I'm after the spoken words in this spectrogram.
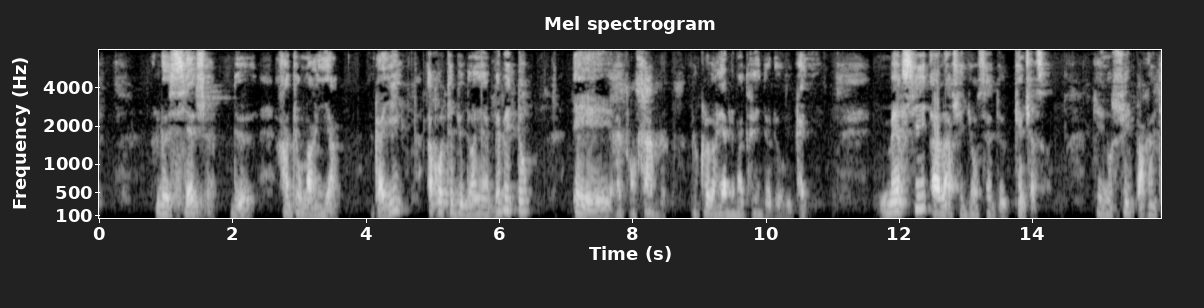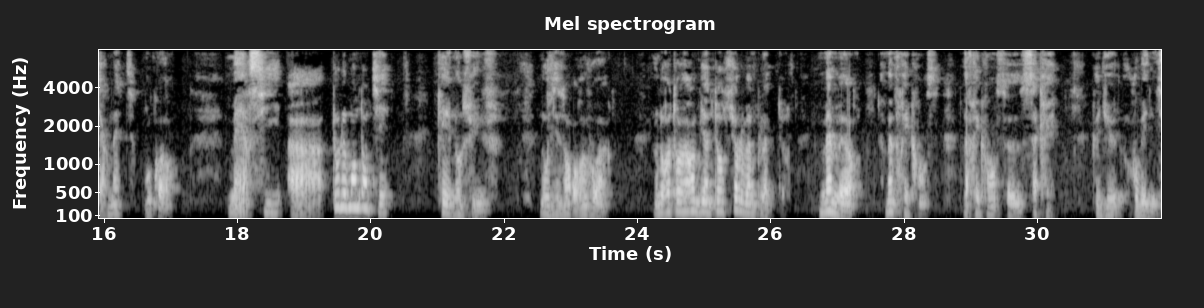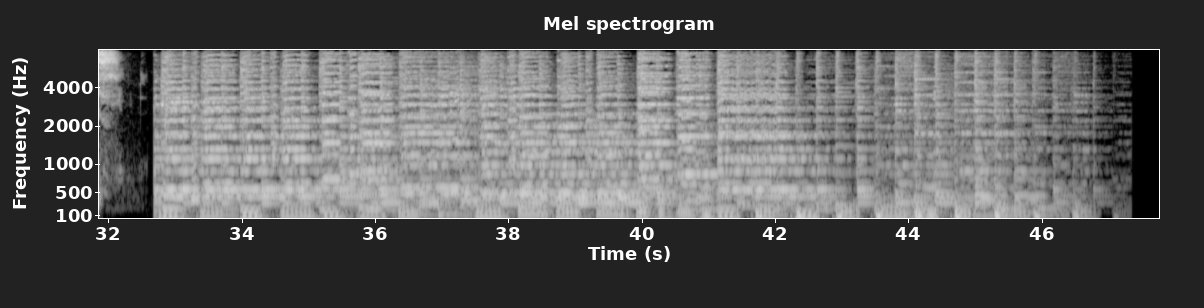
le siège de Radio Maria. Caï, à côté du doyen Bebeto et responsable du club Real de Madrid de Caï. Merci à l'archidiocèse de Kinshasa qui nous suit par Internet encore. Merci à tout le monde entier qui nous suivent. Nous disons au revoir. Nous nous retrouverons bientôt sur le même plateau, même heure, même fréquence, la fréquence euh, sacrée. Que Dieu vous bénisse.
